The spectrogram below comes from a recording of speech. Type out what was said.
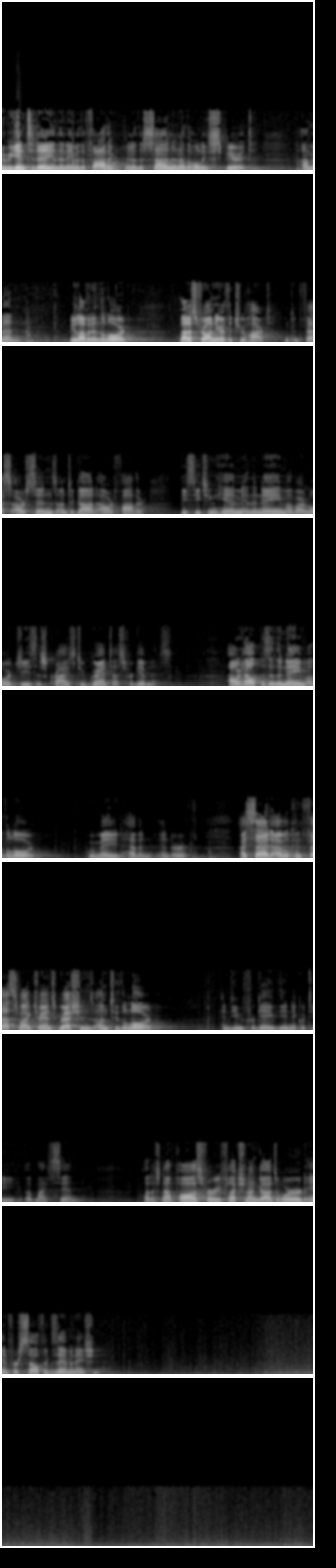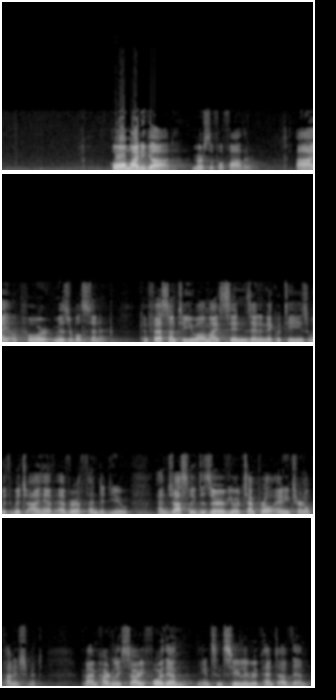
We begin today in the name of the Father, and of the Son, and of the Holy Spirit. Amen. Beloved in the Lord, let us draw near with the true heart and confess our sins unto God our Father, beseeching Him in the name of our Lord Jesus Christ to grant us forgiveness. Our help is in the name of the Lord, who made heaven and earth. I said, I will confess my transgressions unto the Lord, and you forgave the iniquity of my sin. Let us now pause for reflection on God's Word and for self examination. O Almighty God, merciful Father, I, a poor, miserable sinner, confess unto you all my sins and iniquities with which I have ever offended you, and justly deserve your temporal and eternal punishment but I am heartily sorry for them and sincerely repent of them.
